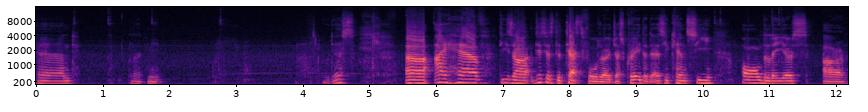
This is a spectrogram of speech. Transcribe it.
and let me do this. Uh, I have these are this is the test folder I just created as you can see all the layers are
